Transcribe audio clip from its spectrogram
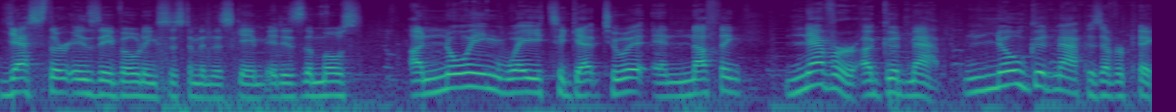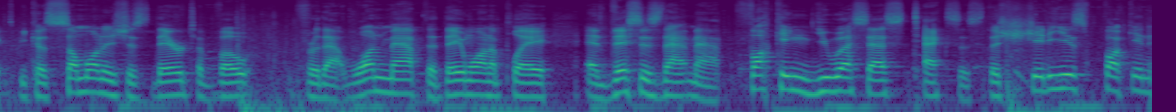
yes, there is a voting system in this game. It is the most annoying way to get to it and nothing never a good map no good map is ever picked because someone is just there to vote for that one map that they want to play and this is that map. Fucking USS Texas. The shittiest fucking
